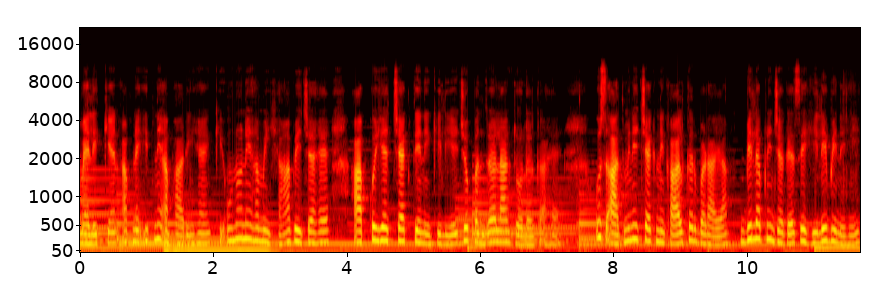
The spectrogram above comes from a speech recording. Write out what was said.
मेलिकियन अपने इतने आभारी हैं कि उन्होंने हमें यहाँ भेजा है आपको यह चेक देने के लिए जो पंद्रह लाख डॉलर का है। उस आदमी ने चेक निकाल कर बढ़ाया। बिल अपनी जगह से हिले भी नहीं।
